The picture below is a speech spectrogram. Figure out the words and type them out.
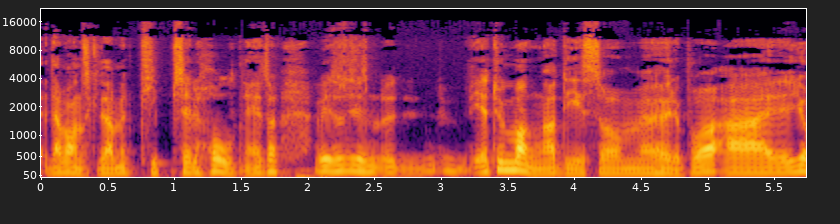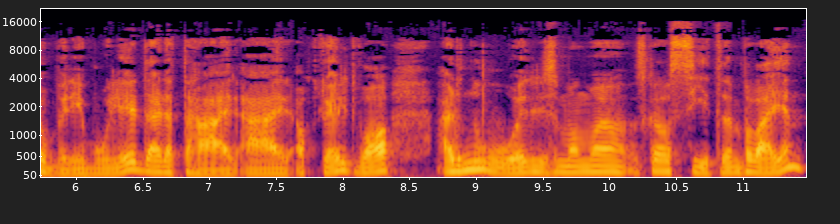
det er vanskelig da med tips eller holdninger. Liksom, jeg tror mange av de som hører på, er, jobber i boliger der dette her er aktuelt. Hva, er det noe liksom, man skal si til dem på veien?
